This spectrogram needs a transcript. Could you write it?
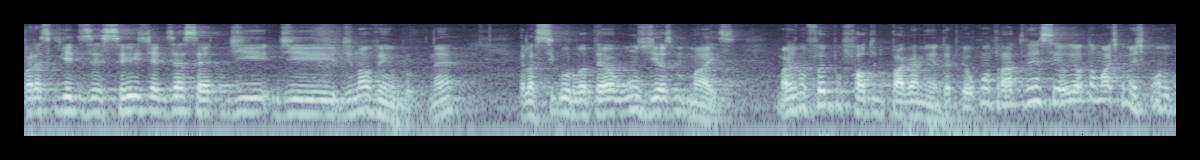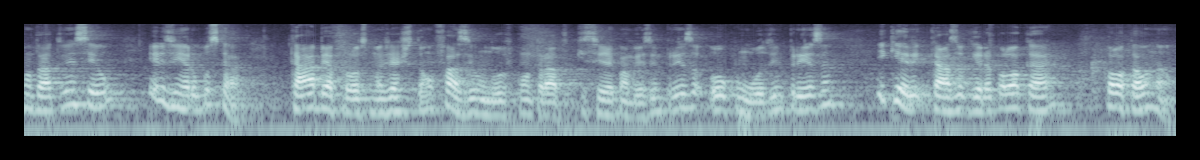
parece que dia 16, dia 17 de, de, de novembro. Né? Ela segurou até alguns dias mais. Mas não foi por falta de pagamento, é porque o contrato venceu e automaticamente, quando o contrato venceu, eles vieram buscar. cabe à próxima gestão fazer um novo contrato que seja com a mesma empresa ou com outra empresa e que, caso queira colocar, colocar ou não.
